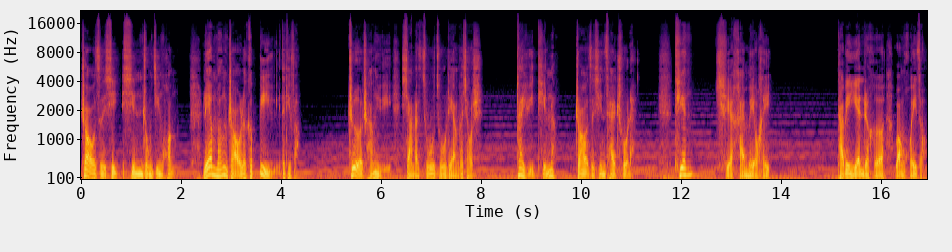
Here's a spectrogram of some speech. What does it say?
赵子欣心中惊慌，连忙找了个避雨的地方。这场雨下了足足两个小时，待雨停了，赵子兴才出来。天。却还没有黑，他便沿着河往回走，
